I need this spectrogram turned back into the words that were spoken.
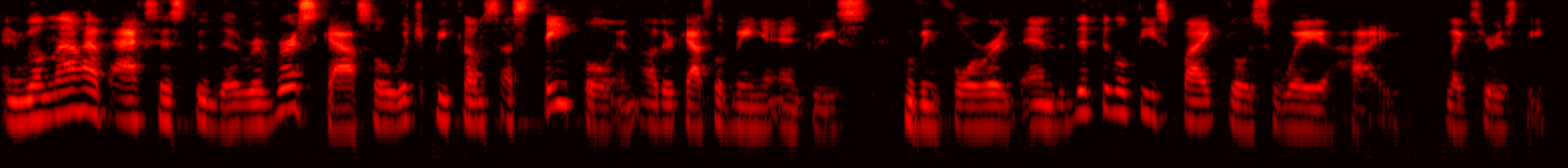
and we'll now have access to the reverse castle, which becomes a staple in other Castlevania entries moving forward, and the difficulty spike goes way high. Like, seriously.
